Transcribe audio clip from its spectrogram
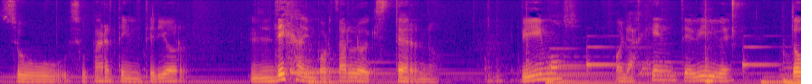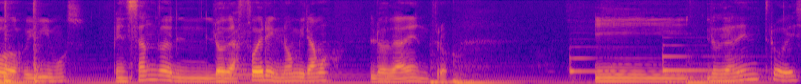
su, su parte interior, deja de importar lo externo. Vivimos, o la gente vive, todos vivimos, pensando en lo de afuera y no miramos lo de adentro. Y lo de adentro es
